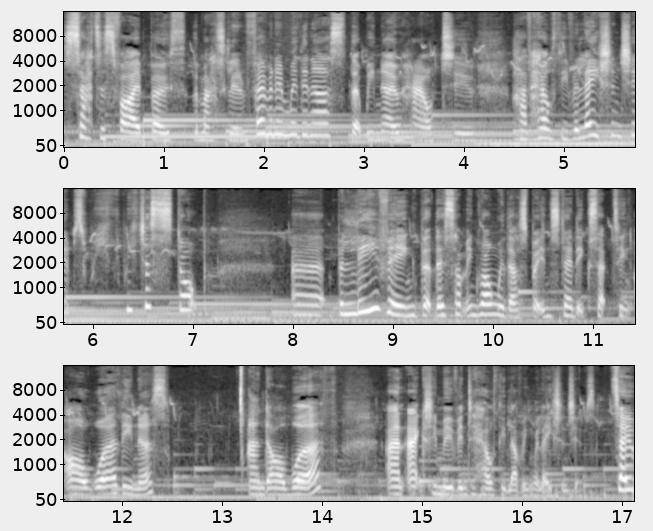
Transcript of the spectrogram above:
satisfy both the masculine and feminine within us, that we know how to have healthy relationships, we, we just stop uh, believing that there's something wrong with us, but instead accepting our worthiness and our worth and actually move into healthy, loving relationships. So,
